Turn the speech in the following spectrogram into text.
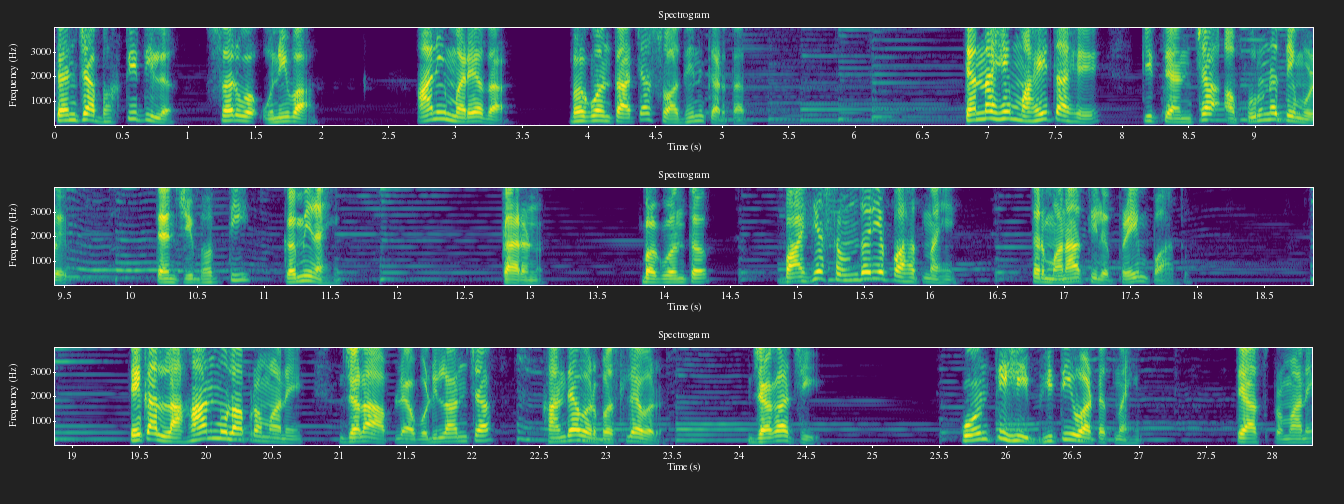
त्यांच्या भक्तीतील सर्व उनिवा आणि मर्यादा भगवंताच्या स्वाधीन करतात. त्यांना हे माहीत आहे की त्यांच्या अपूर्णतेमुळे त्यांची भक्ती कमी नाही. कारण भगवंत बाह्य सौंदर्य पाहत नाही तर मनातील प्रेम पाहतो. एका लहान मुलाप्रमाणे ज्याला आपल्या वडिलांच्या खांद्यावर बसल्यावर जगाची कोणतीही भीती वाटत नाही. त्याचप्रमाणे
